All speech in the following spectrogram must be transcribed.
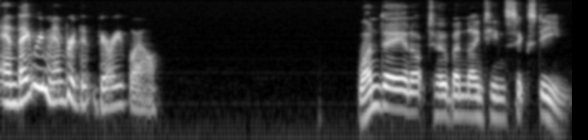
and they remembered it very well. One day in October 1916,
